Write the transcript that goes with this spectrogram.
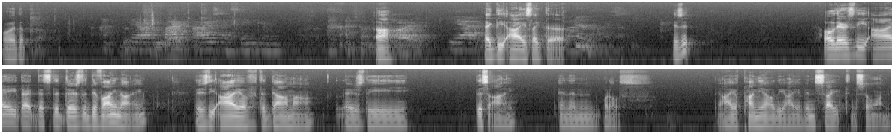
Or the. There are five eyes, I think, and I don't. Ah. Yeah. like the eyes, like the. Is it? Oh, there's the eye that that's the there's the divine eye. There's the eye of the Dhamma. There's the this eye, and then what else? The eye of Panya, the eye of insight, and so on.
